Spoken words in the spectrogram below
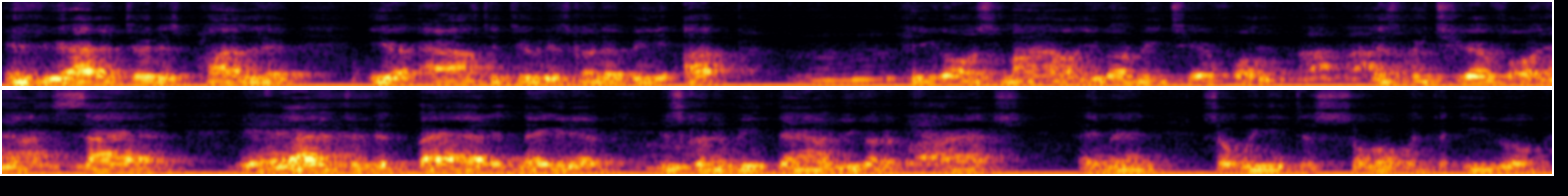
if your attitude is positive, your altitude is going to be up. Mm-hmm. You're going to smile. You're going to be cheerful. Let's be cheerful and not sad. If your attitude is bad and negative, it's going to be down. You're going to Yeah. crash. Amen. So we need to soar with the eagle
